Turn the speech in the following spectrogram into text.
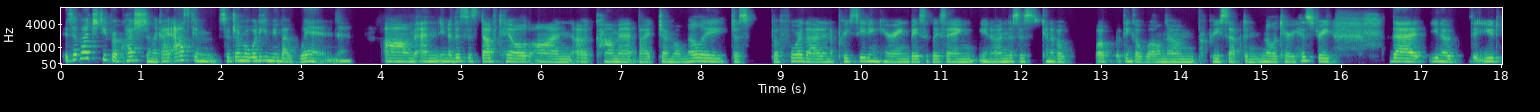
It's a much deeper question. Like I ask him, so General, what do you mean by win? Um, and you know, this is dovetailed on a comment by General Milley just before that in a preceding hearing, basically saying, you know, and this is kind of a I think a well-known precept in military history that you know that you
